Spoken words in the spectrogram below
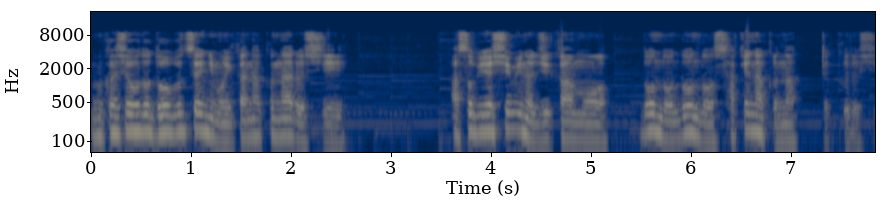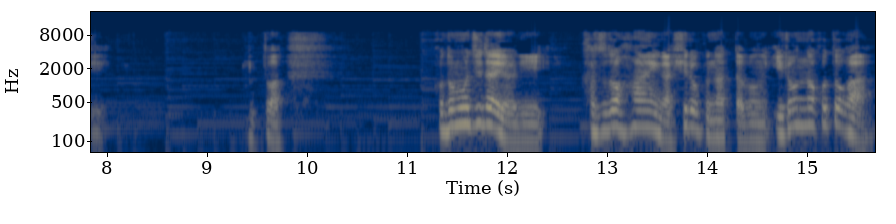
昔ほど動物園にも行かなくなるし、遊びや趣味の時間もどんどんどんどん避けなくなってくるし、あとは、子供時代より活動範囲が広くなった分、いろんなことが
